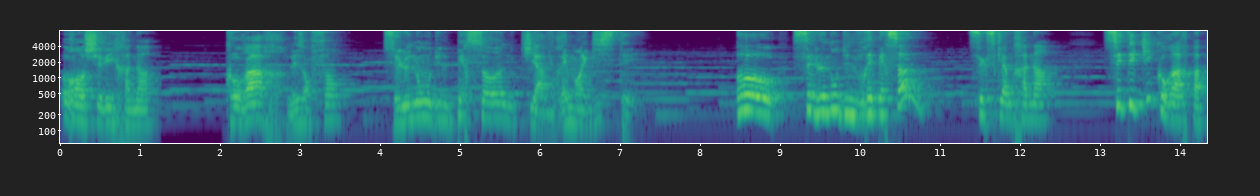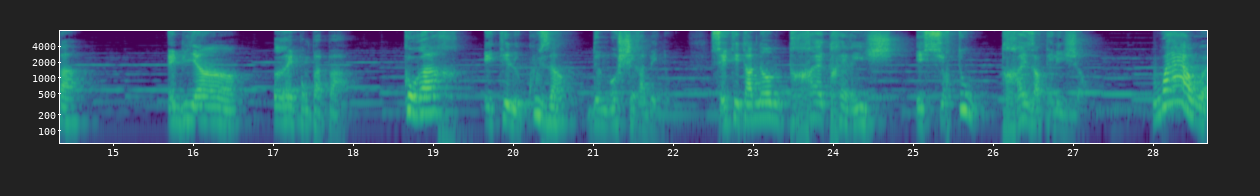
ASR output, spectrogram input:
renchérit Hana. Korach, les enfants, c'est le nom d'une personne qui a vraiment existé. Oh, c'est le nom d'une vraie personne? s'exclame Hana. C'était qui Korach, papa? Eh bien, répond papa, Korach était le cousin de Moshe Rabbeinu. C'était un homme très très riche et surtout très intelligent. Waouh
